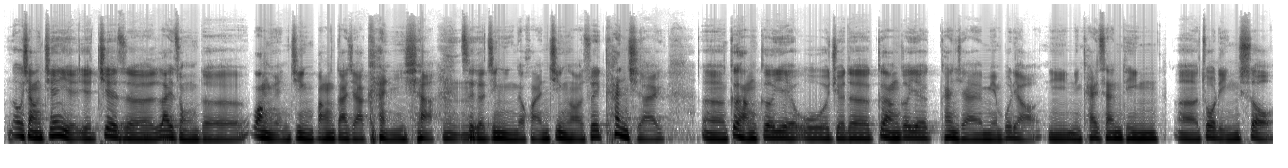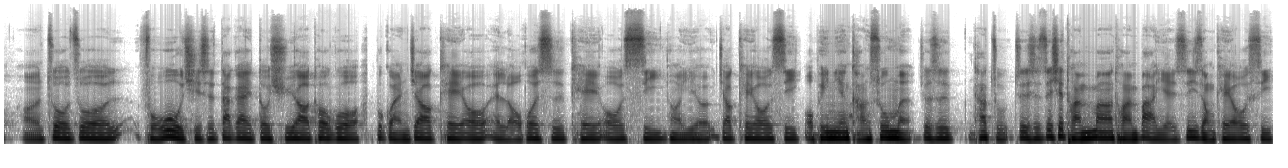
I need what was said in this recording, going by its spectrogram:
那我想今天也也借着赖总的望远镜帮大家看一下这个经营的环境哈，所以看起来。呃，各行各业，我觉得各行各业看起来免不了你，你开餐厅，呃，做零售，呃，做做服务，其实大概都需要透过不管叫 KOL 或是 KOC 啊，也有叫 KOC，Opinion Consumer，就是他主，就是这些团妈团爸也是一种 KOC，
